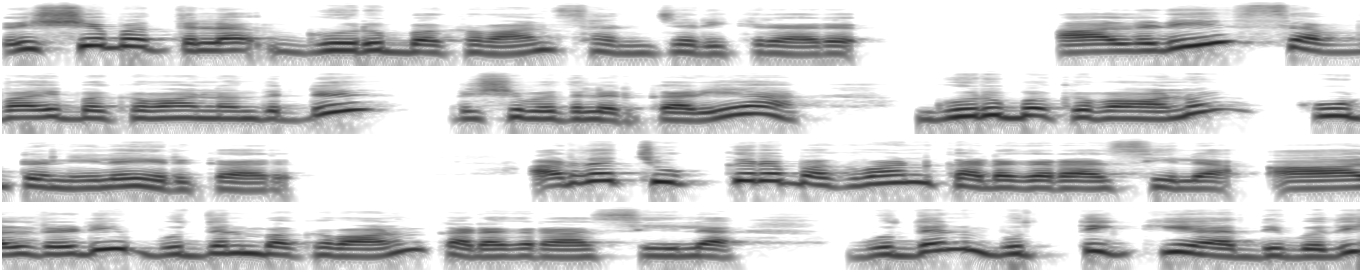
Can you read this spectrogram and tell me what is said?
ரிஷபத்துல குரு பகவான் சஞ்சரிக்கிறாரு. ஆல்ரெடி செவ்வாய் பகவான் வந்துட்டு ரிஷபத்துல இருக்காருயா, குரு பகவானும் கூட்டணியில இருக்காரு. அடுத்த சுக்கிர பகவான் கடகராசியில ஆல்ரெடி புதன் பகவானும் கடகராசியில புதன் புத்திக்கு அதிபதி,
